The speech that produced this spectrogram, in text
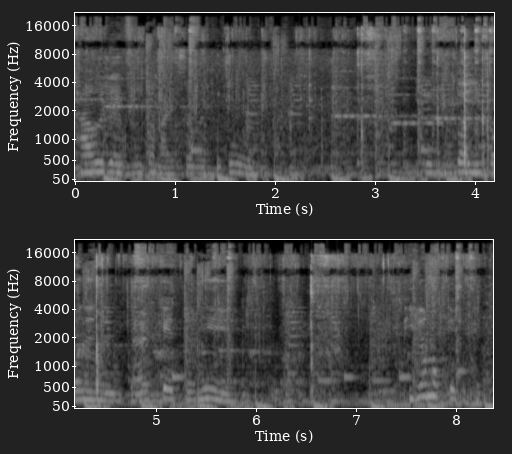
가을에 무가 맛있어가지고 이게 무가 이번에는 얇게 했더니 비벼 먹기 좋겠더라고.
